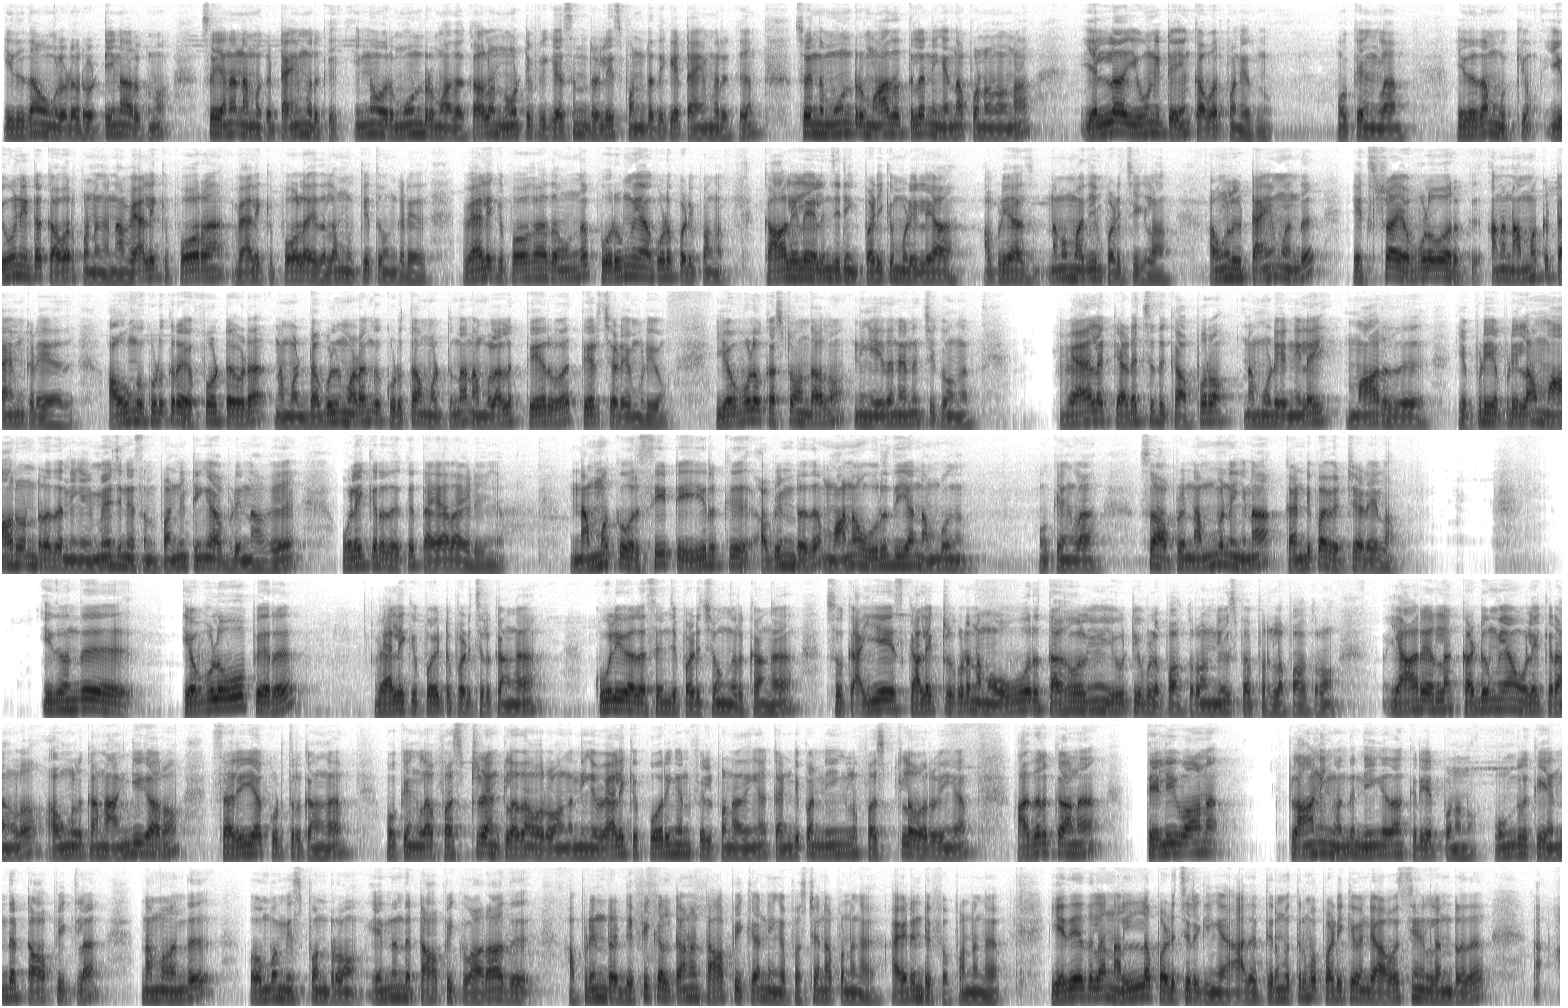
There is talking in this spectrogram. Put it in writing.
இதுதான் உங்களோட ரொட்டீனாக இருக்கணும். ஸோ ஏன்னா நமக்கு டைம் இருக்குது இன்னும் ஒரு மூன்று மாத காலம் நோட்டிஃபிகேஷன் ரிலீஸ் பண்ணுறதுக்கே டைம் இருக்குது ஸோ இந்த மூன்று மாதத்தில் நீங்கள் என்ன பண்ணணும்னா எல்லா யூனிட்டையும் கவர் பண்ணிடணும். ஓகேங்களா இதுதான் முக்கியம். யூனிட்டை கவர் பண்ணுங்கள் நான் வேலைக்கு போகிறேன் வேலைக்கு போகல இதெல்லாம் முக்கியத்துவம் கிடையாது. வேலைக்கு போகாதவங்க பொறுமையாக கூட படிப்பாங்க. காலையில் எழுஞ்சி நீங்கள் படிக்க முடியலையா? அப்படியா? நம்ம மதியம் படிச்சுக்கலாம். அவங்களுக்கு டைம் வந்து எக்ஸ்ட்ரா எவ்வளவோ இருக்குது ஆனால் நமக்கு டைம் கிடையாது. அவங்க கொடுக்குற எஃபோர்ட்டை விட நம்ம டபுள் மடங்கு கொடுத்தா மட்டும்தான் நம்மளால் தேர்வை தேர்ச்சி அடைய முடியும். எவ்வளோ கஷ்டம் வந்தாலும் நீங்கள் இதை நினச்சிக்கோங்க. வேலை கிடைச்சதுக்கு அப்புறம் நம்முடைய நிலை மாறுது. எப்படி எப்படிலாம் மாறுன்றதை நீங்கள் இமேஜினேஷன் பண்ணிட்டீங்க அப்படின்னாவே உழைக்கிறதுக்கு தயாராகிடுவீங்க நமக்கு ஒரு சீட்டு இருக்குது அப்படின்றத மன உறுதியாக நம்புங்க. ஓகேங்களா? ஸோ அப்படி நம்புனீங்கன்னா கண்டிப்பாக வெற்றி அடையலாம். இது வந்து எவ்வளவோ பேர் வேலைக்கு போயிட்டு படிச்சிருக்காங்க. கூலி வேலை செஞ்சு படித்தவங்க இருக்காங்க. ஸோ ஐஏஎஸ் கலெக்டர் கூட நம்ம ஒவ்வொரு தகவலையும் யூடியூப்பில் பார்க்குறோம் நியூஸ் பேப்பரில் பார்க்குறோம் யார் யாரெல்லாம் கடுமையாக உழைக்கிறாங்களோ அவங்களுக்கான அங்கீகாரம் சரியாக கொடுத்துருக்காங்க. ஓகேங்களா? ஃபஸ்ட் ரேங்க்கில் தான் வருவாங்க. நீங்கள் வேலைக்கு போகிறீங்கன்னு ஃபீல் பண்ணாதீங்க. கண்டிப்பாக நீங்களும் ஃபஸ்ட்டில் வருவீங்க. அதற்கான தெளிவான பிளானிங் வந்து நீங்கள் தான் க்ரியேட் பண்ணணும். உங்களுக்கு எந்த டாப்பிக்கில் நம்ம வந்து ரொம்ப மிஸ் பண்ணுறோம் எந்தெந்த டாபிக் வராது அப்படின்ற டிஃபிகல்ட்டான டாப்பிக்கை நீங்கள் ஃபஸ்ட்டு என்ன பண்ணுங்கள் ஐடென்டிஃபை பண்ணுங்கள் எது எதெல்லாம் நல்லா படிச்சிருக்கீங்க? அதை திரும்ப திரும்ப படிக்க வேண்டிய அவசியம் இல்லைன்றத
